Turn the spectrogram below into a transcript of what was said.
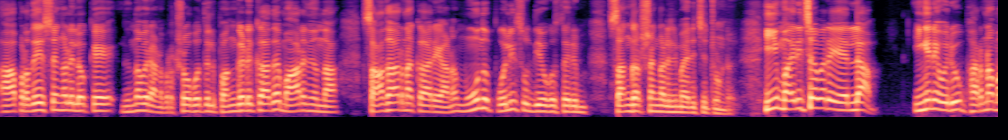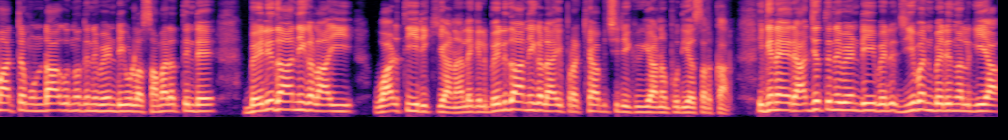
ആ പ്രദേശങ്ങളിലൊക്കെ നിന്നവരാണ്. പ്രക്ഷോഭത്തിൽ പങ്കെടുക്കാതെ മാറി നിന്ന സാധാരണക്കാരെയാണ്. മൂന്ന് പോലീസ് ഉദ്യോഗസ്ഥരും സംഘർഷങ്ങളിൽ മരിച്ചിട്ടുണ്ട്. ഈ മരിച്ചവരെയെല്ലാം ഇങ്ങനെ ഒരു ഭരണമാറ്റം ഉണ്ടാകുന്നതിന് വേണ്ടിയുള്ള സമരത്തിന്റെ ബലിദാനികളായി വാഴ്ത്തിയിരിക്കുകയാണ് അല്ലെങ്കിൽ ബലിദാനികളായി പ്രഖ്യാപിച്ചിരിക്കുകയാണ് പുതിയ സർക്കാർ. ഇങ്ങനെ രാജ്യത്തിന് വേണ്ടി ജീവൻ ബലി നൽകിയ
